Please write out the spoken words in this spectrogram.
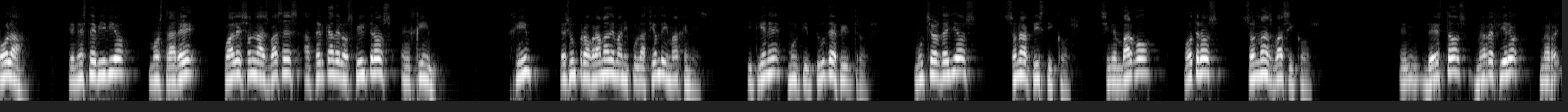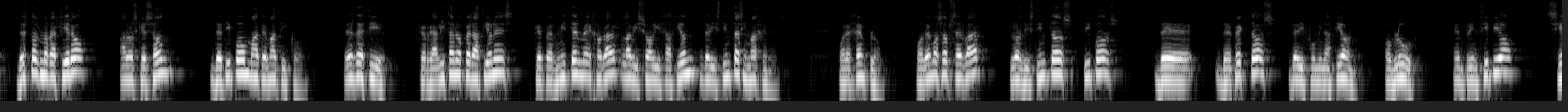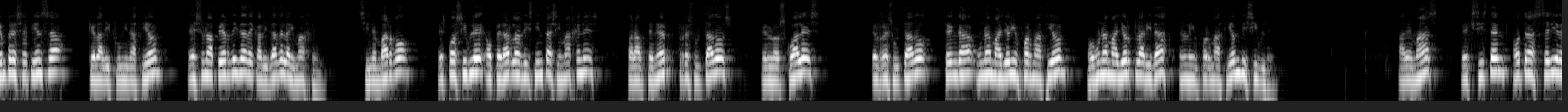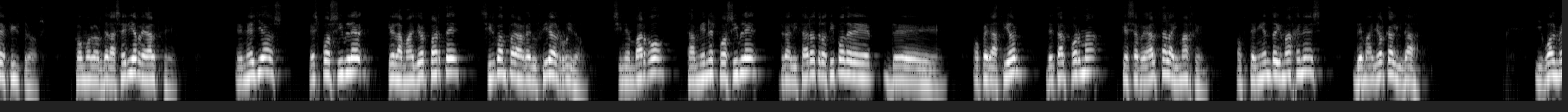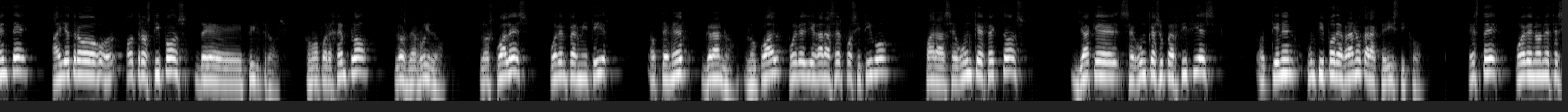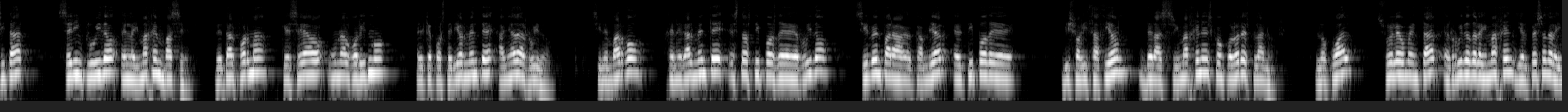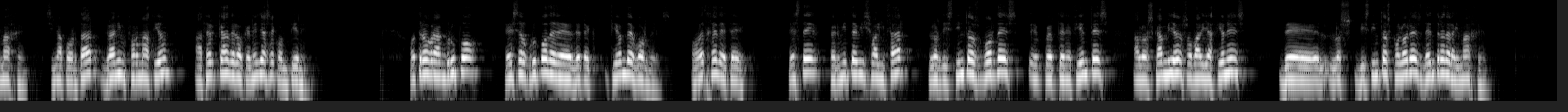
Hola, en este vídeo mostraré cuáles son las bases acerca de los filtros en GIMP. GIMP es un programa de manipulación de imágenes y tiene multitud de filtros. Muchos de ellos son artísticos, sin embargo, otros son más básicos. de, estos me refiero, a los que son de tipo matemático, es decir, que realizan operaciones que permiten mejorar la visualización de distintas imágenes. Por ejemplo, podemos observar los distintos tipos de efectos de difuminación o blur, en principio, siempre se piensa que la difuminación es una pérdida de calidad de la imagen. Sin embargo, es posible operar las distintas imágenes para obtener resultados en los cuales el resultado tenga una mayor información o una mayor claridad en la información visible. Además, existen otra serie de filtros, como los de la serie realce. En ellos es posible que la mayor parte sirvan para reducir el ruido. Sin embargo, también es posible realizar otro tipo de, de operación de tal forma que se realza la imagen, obteniendo imágenes de mayor calidad. Igualmente, hay otros tipos de filtros, como por ejemplo los de ruido, los cuales pueden permitir obtener grano, lo cual puede llegar a ser positivo para según qué efectos, ya que según qué superficies obtienen un tipo de grano característico. Este puede no necesitar ser incluido en la imagen base, de tal forma que sea un algoritmo el que posteriormente añada el ruido. Sin embargo, generalmente estos tipos de ruido sirven para cambiar el tipo de Visualización de las imágenes con colores planos, lo cual suele aumentar el ruido de la imagen y el peso de la imagen, sin aportar gran información acerca de lo que en ella se contiene. Otro gran grupo es el grupo de detección de bordes, o Edge. Este permite visualizar los distintos bordes eh, pertenecientes a los cambios o variaciones de los distintos colores dentro de la imagen.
